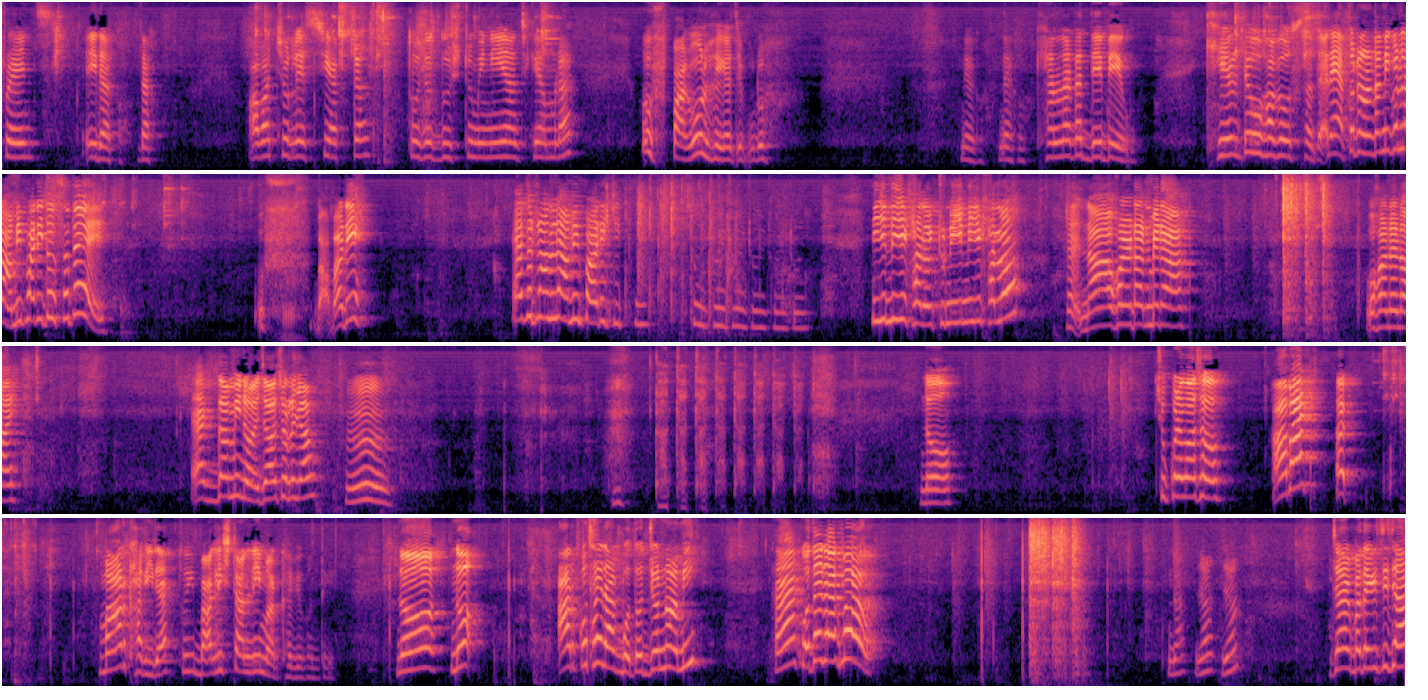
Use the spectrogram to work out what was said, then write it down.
Friends এই দেখো দেখো। আবার চলে এসছি একটা তোজোর দুষ্টুমি নিয়ে আজকে আমরা। উফ, পাগল হয়ে গেছে পুরো। দেখো দেখো, খেলনাটা দেবেও খেলতেও হবে ওর সাথে। আরে, এত টানাটানি করলে আমি পারি তোর সাথে? উফ, বাবা রে। এত টানলে আমি পারি কি? টুই টুই টুই টুই টুই টুই। নিজে নিজে খেলো, একটু নিজে নিজে খেলো। হ্যাঁ না, ওখানে টানবে না। ওখানে নয়। একদমই নয় যাও চলে যাও। হুম। নো চুপ করে বসো। আবার? মার খাবি দেখ তুই বালিশ টানলেই মার খাবি ওখান থেকে। নো নো আর কোথায় রাখব? তোর জন্য আমি? হ্যাঁ কোথায় রাখব? যা যা যা। যা একবার দেখেছি যা।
